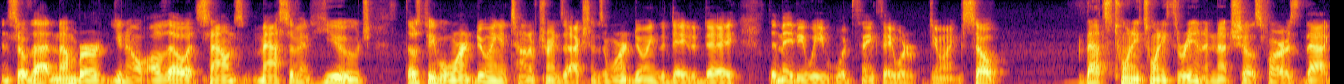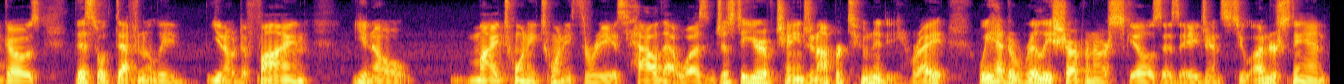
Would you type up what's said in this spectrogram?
And so that number you know although it sounds massive and huge those people weren't doing a ton of transactions and weren't doing the day to day that maybe we would think they were doing. So that's 2023 in a nutshell as far as that goes. This will definitely you know define you know, my 2023 is how that was and just a year of change and opportunity, right? We had to really sharpen our skills as agents to understand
